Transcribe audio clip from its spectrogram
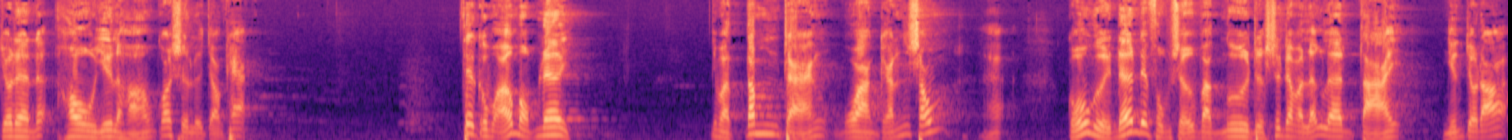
Cho nên đó, hầu như là họ không có sự lựa chọn khác thế cùng ở một nơi. Nhưng mà tâm trạng hoàn cảnh sống của người đến để phụng sự và người được sinh ra và lớn lên tại những chỗ đó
